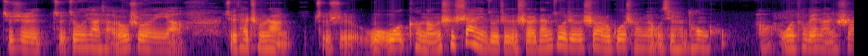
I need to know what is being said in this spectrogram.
就是就就会像小优说的一样，就他成长就是我我可能是善于做这个事儿，但做这个事儿的过程里面，我其实很痛苦，嗯，我特别难受，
